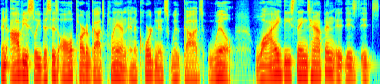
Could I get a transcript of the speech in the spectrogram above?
then obviously this is all a part of God's plan in accordance with God's will. Why these things happen it is it's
